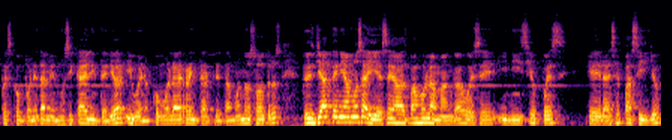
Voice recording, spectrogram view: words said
pues compone también música del interior y bueno, cómo la reinterpretamos nosotros. Entonces ya teníamos ahí ese as bajo la manga o ese inicio pues que era ese pasillo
